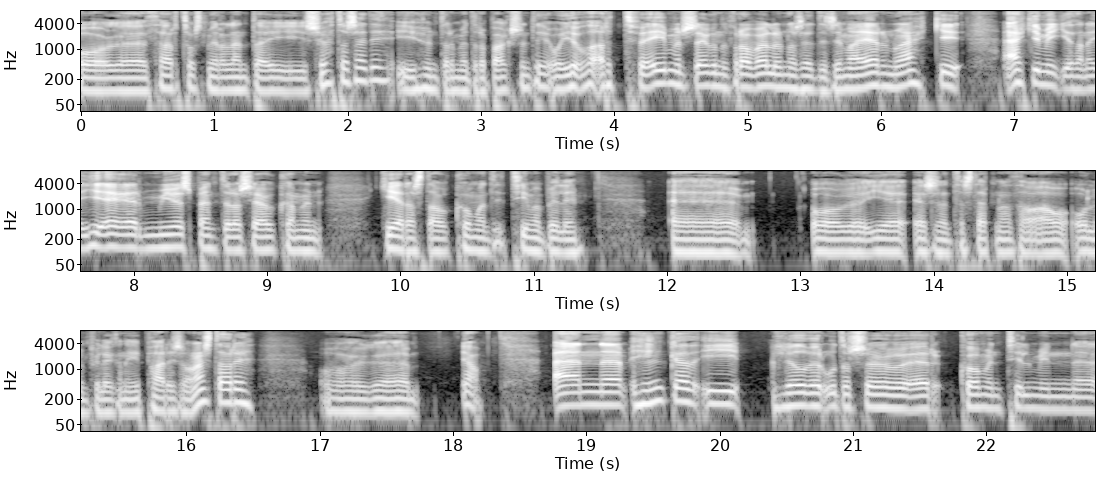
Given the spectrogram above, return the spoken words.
og uh, þar tókst mér að lenda í sjötta seti í 100 metra baksundi og ég var tveimur sekundur frá velunarseti sem að er nú ekki, ekki mikið þannig að ég er mjög spenntur að sjá hvað mun gerast á komandi tímabili. Uh, og ég er sem þetta að stefna þá á olimpíuleikana í París á næsta ári og uh, já. En uh, hingað í hljóðver út af sögu er komin til mín uh,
